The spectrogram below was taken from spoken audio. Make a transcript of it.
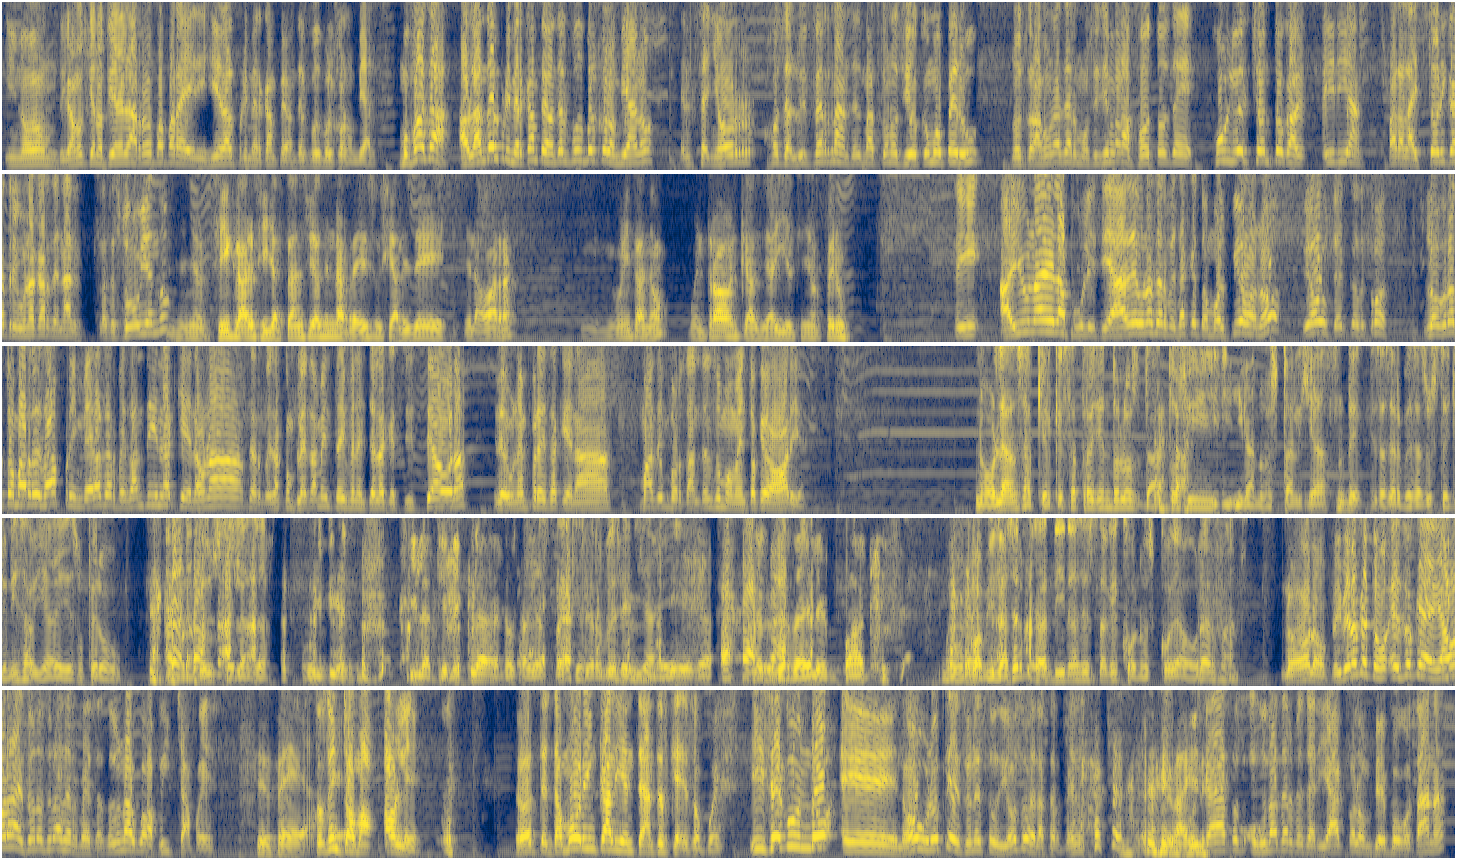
y no, digamos que no tiene la ropa para dirigir al primer campeón del fútbol colombiano. Mufasa, hablando del primer campeón del fútbol colombiano, el señor José Luis Fernández, más conocido como Perú, nos trajo unas hermosísimas fotos de Julio El Chonto Gaviria para la histórica Tribuna Cardenal. ¿Las estuvo viendo? Sí, señor. Sí, claro, sí, ya están subidas en las redes sociales de, la barra. Muy bonitas, ¿no? Buen trabajo el que hace ahí el señor Perú. Sí, hay una de la publicidad de una cerveza que tomó el Piojo, ¿no? Piojo, usted logró tomar de esa primera cerveza andina, que era una cerveza completamente diferente a la que existe ahora, de una empresa que era más importante en su momento que Bavaria. No, Lanza, aquí el que está trayendo los datos y, la nostalgia de esas cervezas, usted, yo ni sabía de eso, pero aprende usted, Lanza, muy bien. Y la tiene clara, no sabía hasta qué cervecería era, la verdad del empaque. No, para mí la cerveza andina es esta que conozco de ahora, hermano. No, no, primero que todo, eso que hay ahora, eso no es una cerveza, eso es una guapicha, pues. Qué fea. Eso es intomable. Te tomo morir caliente antes que eso, pues. Y segundo, eh, no, uno que es un estudioso de la cerveza. Busca datos, es una cervecería colombiana bogotana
